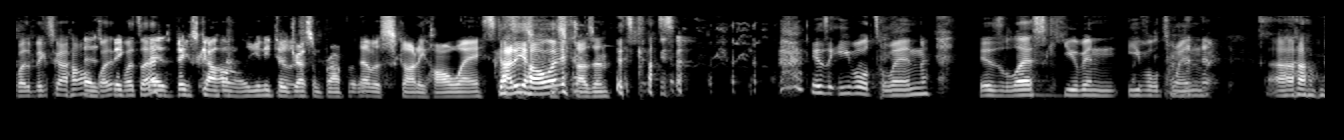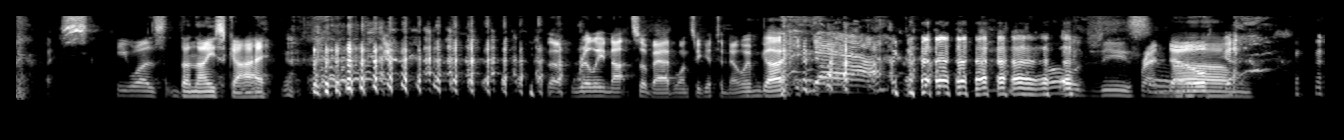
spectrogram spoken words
What a big Scott Hall? That is What, big, what's That that? is Big Scott Hall. You need to That address was- him properly. That was Scotty Hallway. Scotty His- Hallway? His cousin. His cousin. his evil twin, his less Cuban evil twin. Um, He was the nice guy. The really not so bad once you get to know him guy. Yeah. oh jeez Friendo. Um,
